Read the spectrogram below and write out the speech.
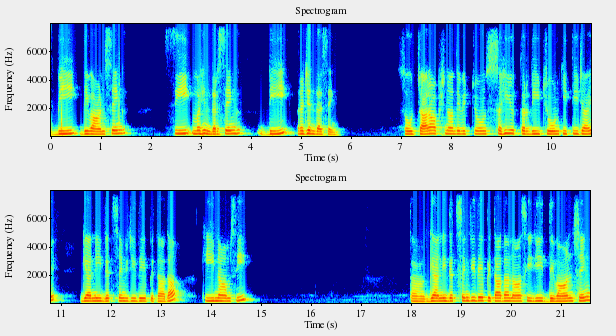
B Diwan Singh C Mahinder Singh D Rajinder Singh. So ਚਾਰਾਂ ਆਪਸ਼ਨਾਂ ਦੇ ਵਿੱਚੋਂ ਸਹੀ ਉੱਤਰ ਦੀ ਚੋਣ ਕੀਤੀ ਜਾਏ। ਗਿਆਨੀ ਦਿੱਤ ਸਿੰਘ ਜੀ ਦੇ ਪਿਤਾ ਦਾ ਕੀ ਨਾਮ ਸੀ? ਤਾਂ ਗਿਆਨੀ ਦਿੱਤ ਸਿੰਘ ਜੀ ਦੇ ਪਿਤਾ ਦਾ ਨਾਮ ਸੀ ਜੀ ਦੀਵਾਨ ਸਿੰਘ।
